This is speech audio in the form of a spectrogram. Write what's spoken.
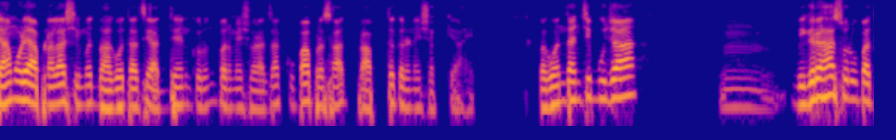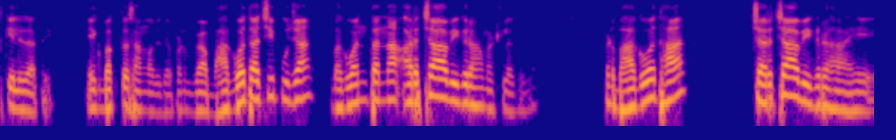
त्यामुळे आपणाला श्रीमद भागवताचे अध्ययन करून परमेश्वराचा कृपा प्रसाद प्राप्त करणे शक्य आहे. भगवंतांची पूजा विग्रहा स्वरूपात केली जाते. एक भक्त सांगत होते पण भागवताची पूजा भगवंतांना अर्चा विग्रह म्हटलं गेलं. पण भागवत हा चर्चा विग्रह आहे.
